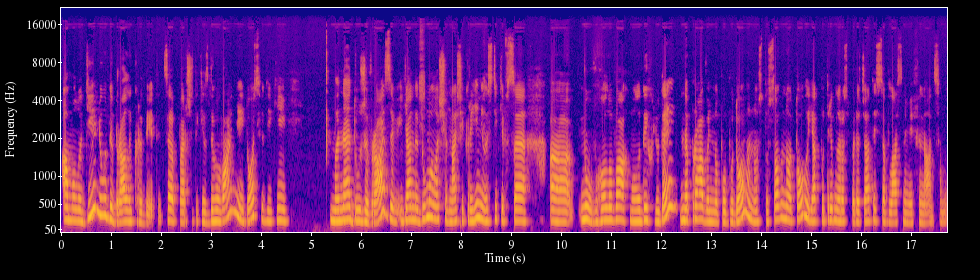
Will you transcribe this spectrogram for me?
а молоді люди брали кредити. Це перше таке здивування і досвід, який мене дуже вразив. Я не думала, що в нашій країні настільки все е, ну, в головах молодих людей неправильно побудовано стосовно того, як потрібно розпоряджатися власними фінансами.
